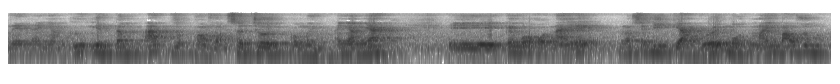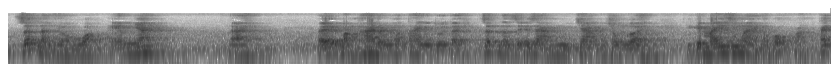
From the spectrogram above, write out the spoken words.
nên anh em cứ yên tâm áp dụng vào mọi sân chơi của mình, anh em nhé. Thì cái bộ hột này đấy, nó sẽ đi kèm với một máy báo dung rất là nhỏ gọn em nhé. Đây. Đấy, bằng hai đầu ngón tay của tôi đây, rất là dễ dàng ngụy trang vào trong người. Thì cái máy dung này nó có khoảng cách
